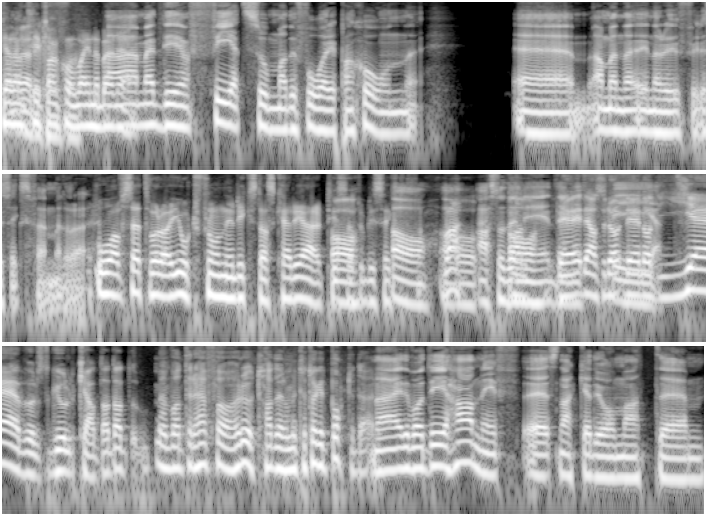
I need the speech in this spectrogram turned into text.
Garantipension, vad innebär det? Nej, men det är en fet summa du får i pension eh, ja, men när du fyller 65 eller vad det är. Oavsett vad du har gjort från din riksdagskarriär tills Ja. att du blir 60. Ja, Va? ja, alltså den Ja, är, den det, är det, alltså, det, det är något djävulskt guldkantat. Att, Men var inte det här förut? Hade de inte tagit bort det där? Nej, det var det Hanif eh, snackade om att, ehm,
